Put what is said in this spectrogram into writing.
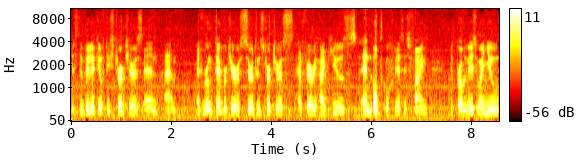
the stability of these structures. And um, at room temperature, certain structures have very high Qs, and optical finesse is fine. The problem is when you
